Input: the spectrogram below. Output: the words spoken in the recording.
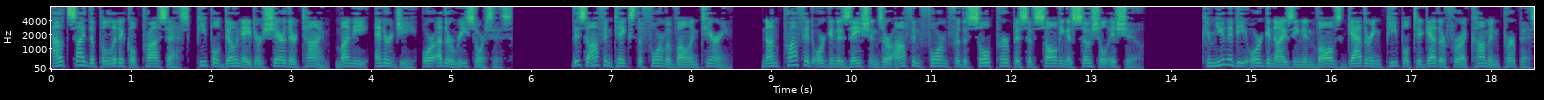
Outside the political process, people donate or share their time, money, energy, or other resources. This often takes the form of volunteering. Nonprofit organizations are often formed for the sole purpose of solving a social issue. Community organizing involves gathering people together for a common purpose.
